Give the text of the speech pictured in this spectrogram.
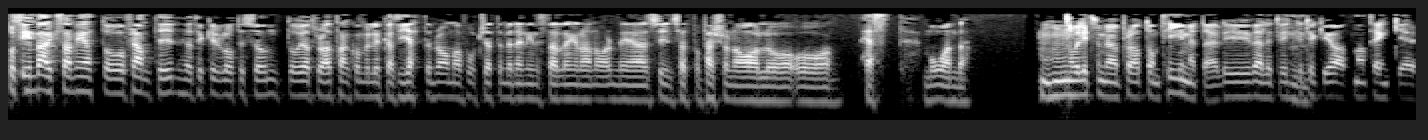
på sin verksamhet och framtid. Jag tycker det låter sunt och jag tror att han kommer lyckas jättebra om han fortsätter med den inställningen han har med synsätt på personal och, och hästmående. Mm, och lite som jag pratade om teamet där. Det är ju väldigt viktigt mm. tycker jag att man tänker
